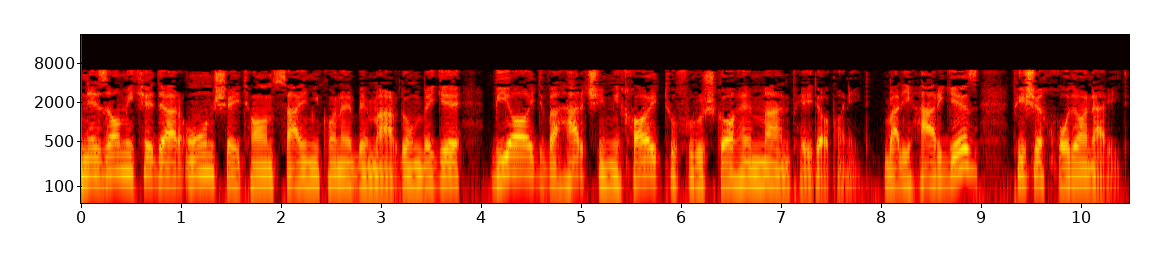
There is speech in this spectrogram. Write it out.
نظامی که در اون شیطان سعی می‌کنه به مردم بگه بیاید و هر چی می‌خواید تو فروشگاه من پیدا کنید. ولی هرگز پیش خدا نرید.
